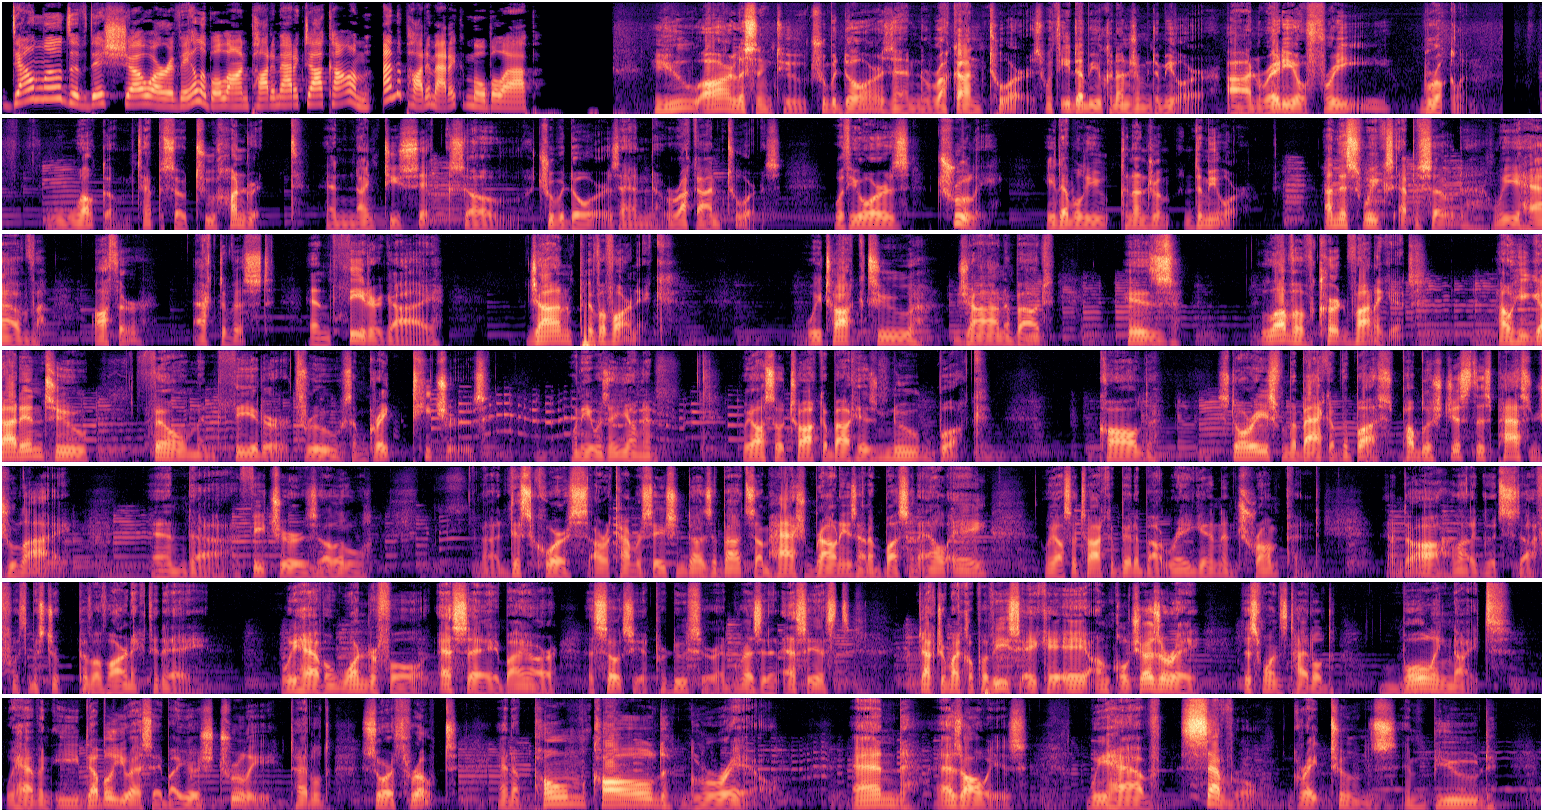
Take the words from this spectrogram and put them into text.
Downloads of this show are available on Podomatic.com and the Podomatic mobile app. You are listening to Troubadours and Rock on Tours with E.W. Conundrum Demure on Radio Free Brooklyn. Welcome to episode 296 of Troubadours and Rock on Tours with yours truly, E.W. Conundrum Demure. On this week's episode, we have author, activist, and theater guy John Pivovarnik. We talk to John about his love of Kurt Vonnegut, how he got into film and theater through some great teachers when he was a youngin'. We also talk about his new book called Stories from the Back of the Bus, published just this past July, and uh, features a little uh, discourse our conversation does about some hash brownies on a bus in L.A. We also talk a bit about Reagan and Trump and and oh, a lot of good stuff with Mr. Pivovarnik today. We have a wonderful essay by our associate producer and resident essayist, Dr. Michael Pavis, aka Uncle Cesare. This one's titled Bowling Night. We have an EW essay by yours truly titled Sore Throat and a poem called Grail. And as always, we have several great tunes imbued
